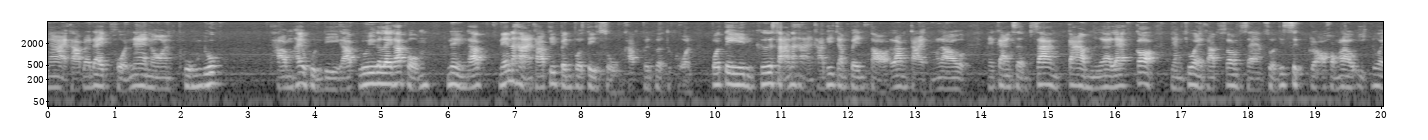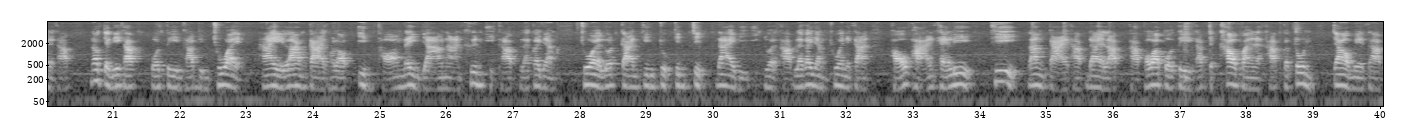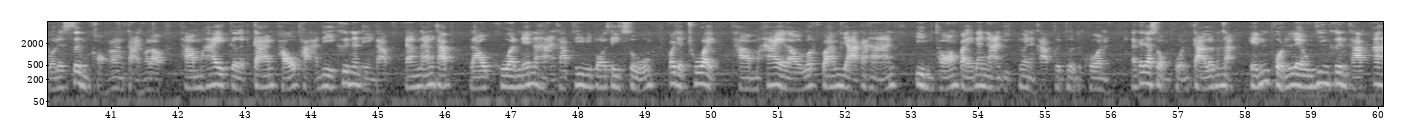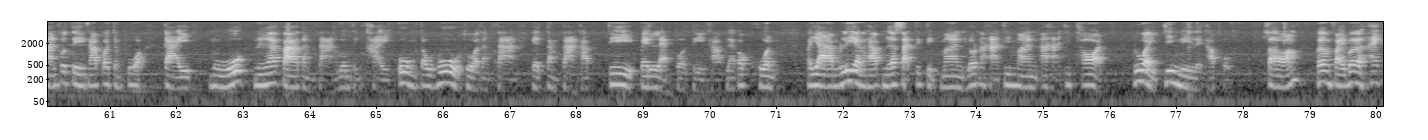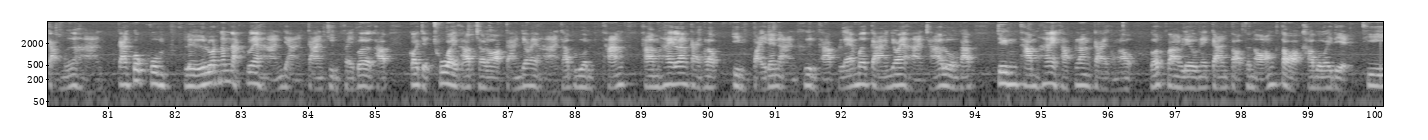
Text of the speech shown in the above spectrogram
ง่ายๆครับ และได้ผลแน่นอนพุงยุบทำให้หุ่นดีครับ ลุยกันเลยครับผม 1. ครับ เน้นอาหารครับที่เป็นโปรตีนสูงครับเพื่อนๆทุกคน โปรตีนคือสารอาหารครับที่จำเป็นต่อร่างกายของเรา ในการเสริมสร้างกล้ามเนื้อและก็ยังช่วยนะครับซ่อมแซมส่วนที่สึกหรอของเราอีกด้วยครับ นอกจากนี้ครับโปรตีนครับยังช่วยให้ร่างกายของเราอิ่มท้องได้ยาวนานขึ้นอีกครับ และก็ยัง ช่วยลดการกินจุกกินจิตได้ดีอีกด้วยครับ และก็ยังช่วยในการเผาผลาญแคลอรี่ที่ร่างกายครับได้รับครับเพราะว่าโปรตีนครับจะเข้าไปนะครับ กระตุ้นเจ้าเมตาบอลิซึมของร่างกายของเราทำให้เกิดการเผาผลาญดีขึ้นนั่นเองครับ ดังนั้นครับเราควรเน้นอาหารครับที่มีโปรตีนสูงก็จะช่วยทำให้เราลดความอยากอาหาร อิ่มท้องไปได้นานอีกด้วยนะครับ เพื่อนๆทุกคน แล้วก็จะส่งผลการลดน้ำหนัก เห็นผลเร็วยิ่งขึ้นครับ อาหารโปรตีนครับก็จำพวกไก่หมูเนื้อปลาต่างๆ รวมถึงไข่กุ้งเต้าหู้ถั่วต่างๆ เห็ดต่างๆครับที่เป็นแหล่งโปรตีนครับ แล้วก็ควรพยายามเลี่ยงนะครับ เนื้อสัตว์ที่ติดมันลดอาหารที่มันอาหารที่ทอด ด้วยยิ่งดีเลยครับผม 2. เพิ่มไฟเบอร์ให้กับมื้ออาหาร การควบคุมหรือลดน้ำหนักด้วยอาหารอย่างการกินไฟเบอร์ครับ ก็จะช่วยครับชะลอการย่อยอาหารครับรวมทั้งทำให้ร่างกายของเราอิ่มไปได้นานขึ้นครับ และเมื่อการย่อยอาหารช้าลงครับ จึงทำให้ครับร่างกายของเราลดความเร็วในการตอบสนองต่อคาร์โบไฮเดรตที่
